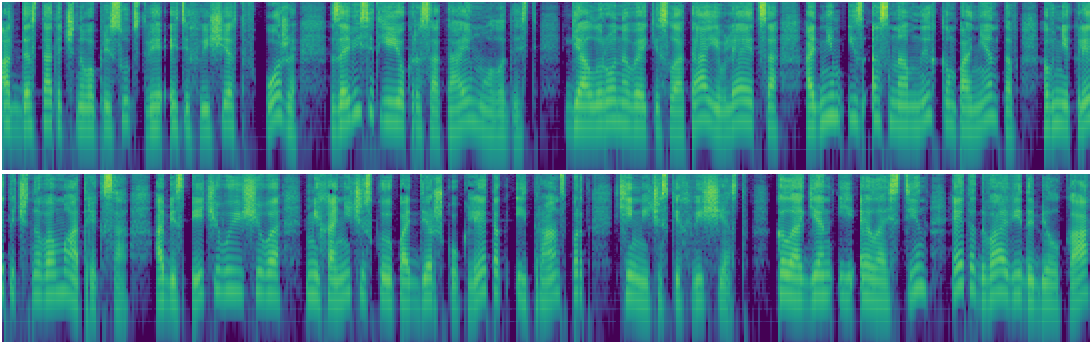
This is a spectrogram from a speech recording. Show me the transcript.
От достаточного присутствия этих веществ в коже зависит ее красота и молодость. Гиалуроновая кислота является одним из основных компонентов внеклеточного матрикса, обеспечивающего механическую поддержку клеток и транспорт химических веществ. Коллаген и эластин — это два вида белка,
